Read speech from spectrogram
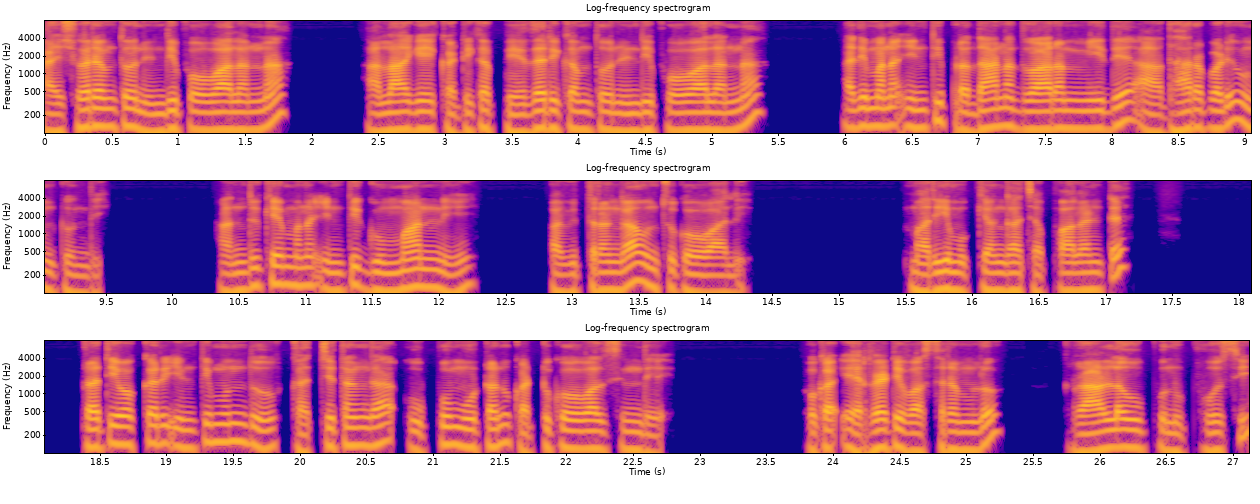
ఐశ్వర్యంతో నిండిపోవాలన్నా అలాగే కటిక పేదరికంతో నిండిపోవాలన్నా అది మన ఇంటి ప్రధాన ద్వారం మీదే ఆధారపడి ఉంటుంది. అందుకే మన ఇంటి గుమ్మాన్ని పవిత్రంగా ఉంచుకోవాలి. మరీ ముఖ్యంగా చెప్పాలంటే ప్రతి ఒక్కరి ఇంటి ముందు ఖచ్చితంగా ఉప్పు మూటను కట్టుకోవాల్సిందే. ఒక ఎర్రటి వస్త్రంలో రాళ్ళ ఉప్పును పోసి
